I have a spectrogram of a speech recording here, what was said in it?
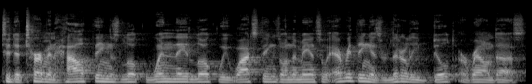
to determine how things look, when they look. We watch things on demand. So everything is literally built around us.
